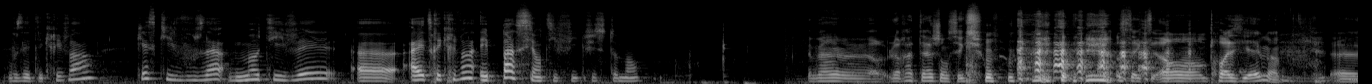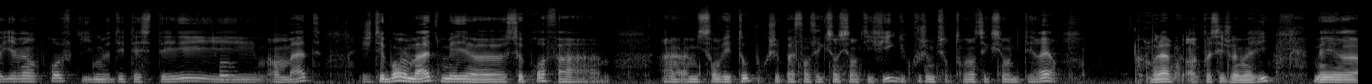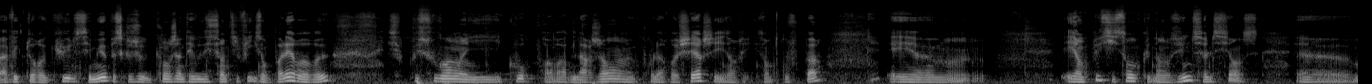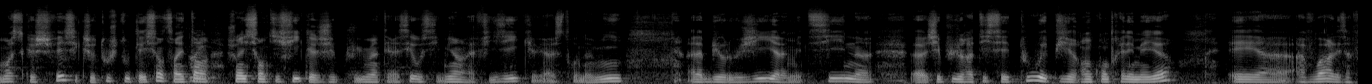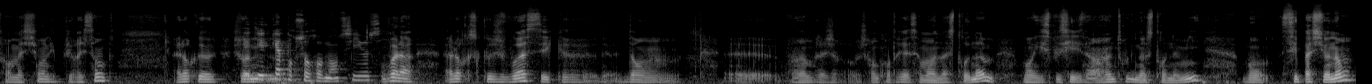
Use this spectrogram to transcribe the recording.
vous êtes écrivain. Qu'est-ce qui vous a motivé euh, à être écrivain et pas scientifique, justement? Ben, euh, le ratage en section, en, troisième, euh, il y avait un prof qui me détestait en maths. J'étais bon en maths, mais euh, ce prof a, mis son veto pour que je passe en section scientifique. Du coup, je me suis retrouvé en section littéraire. Voilà à quoi c'est joué ma vie. Mais avec le recul, c'est mieux parce que quand j'interviewe des scientifiques, ils n'ont pas l'air heureux. Plus souvent, ils courent pour avoir de l'argent pour leur recherche et ils n'en trouvent pas. Et et en plus, ils sont que dans une seule science. Euh, moi, ce que je fais, c'est que je touche toutes les sciences. En étant journaliste scientifique, j'ai pu m'intéresser aussi bien à la physique, à l'astronomie, à la biologie, à la médecine. Euh, j'ai pu ratisser tout et puis rencontrer les meilleurs et euh, avoir les informations les plus récentes. Alors que C'était le cas pour ce romancier aussi. Voilà. Alors que ce que je vois, c'est que dans euh, par exemple, je, rencontrais récemment un astronome. Bon, il est spécialisé dans un truc d'astronomie. Bon, c'est passionnant,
